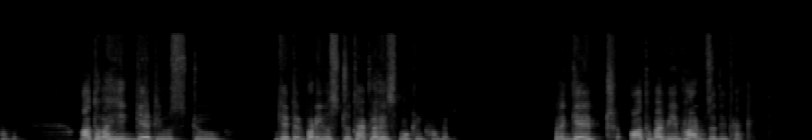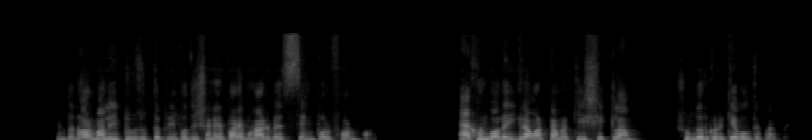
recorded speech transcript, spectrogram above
হবে। অথবা হি গেট ইউজ টু গেটের পরে ইউজ টু থাকলেও স্মোকিং হবে। তাহলে গেট অথবা বি ভার্ব যদি থাকে, কিন্তু নর্মালি টু যুক্ত প্রিপজিশনের পরে ভার্বের সিম্পল ফর্ম হয়। এখন বলো, এই গ্রামারটা আমরা কি শিখলাম? সুন্দর করে কে বলতে পারবে?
